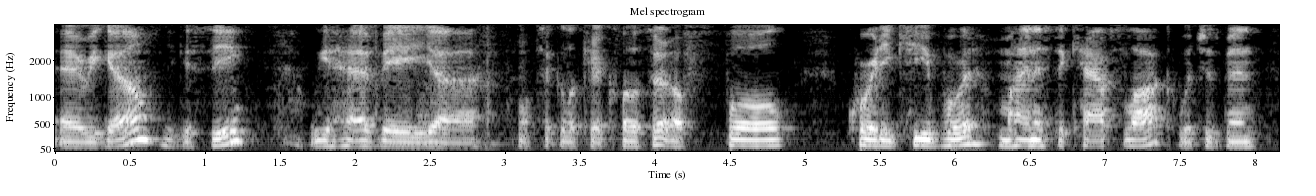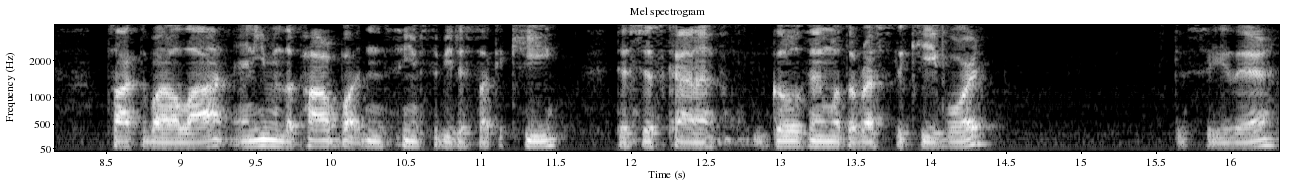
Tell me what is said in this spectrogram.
There we go. You can see we have a, uh, we'll take a look here closer, a full QWERTY keyboard minus the caps lock, which has been talked about a lot. And even the power button seems to be just like a key. This just kind of goes in with the rest of the keyboard. You can see there.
